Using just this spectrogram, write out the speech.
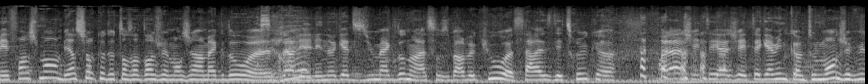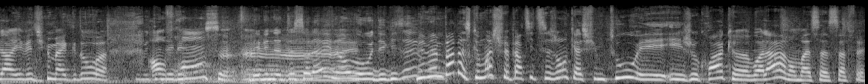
mais franchement, bien sûr que de temps en temps, je vais manger un McDo. euh, vrai les, les nuggets du McDo dans la sauce barbecue, euh, ça reste des trucs. euh, voilà, j'ai été, gamine comme tout le monde. J'ai vu l'arrivée du McDo euh, en des- France. Des lunettes de soleil, non Vous déguisez Mais même pas parce que moi, je fais partie de ces gens qui assument tout et, et je crois que voilà, bon bah ça, ça fait.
